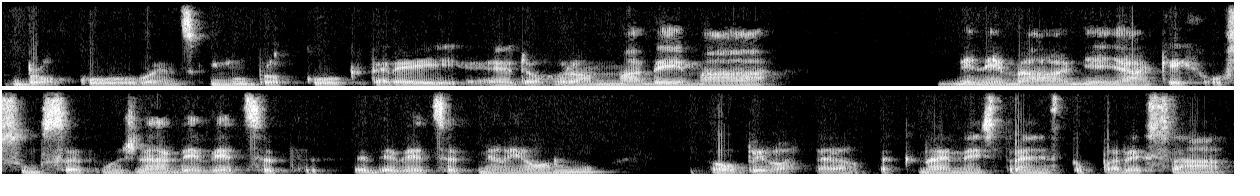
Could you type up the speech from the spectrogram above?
bloku, vojenskému bloku, který dohromady má minimálně nějakých 800, možná 900, 900 milionů obyvatel, tak na jedné straně 150,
